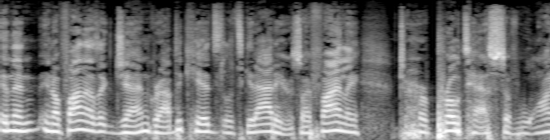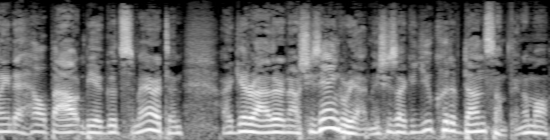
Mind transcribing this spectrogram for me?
And then, you know, finally I was like, Jen, grab the kids. Let's get out of here. So I finally, to her protest of wanting to help out and be a good Samaritan, I get her out of there. And now she's angry at me. She's like, you could have done something. I'm all,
